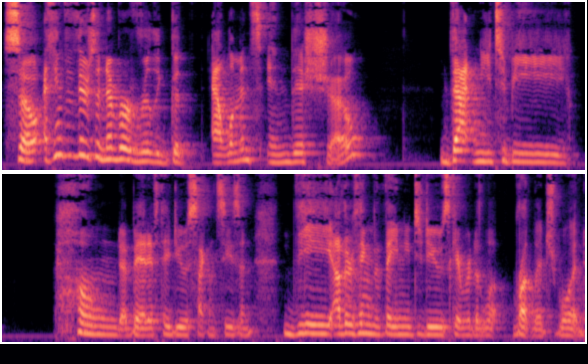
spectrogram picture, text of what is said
So I think that there's a number of really good elements in this show that need to be honed a bit if they do a second season. The other thing that they need to do is get rid of Rutledge Wood,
